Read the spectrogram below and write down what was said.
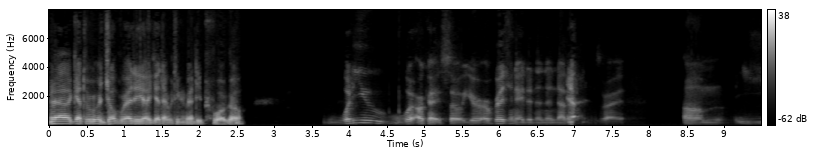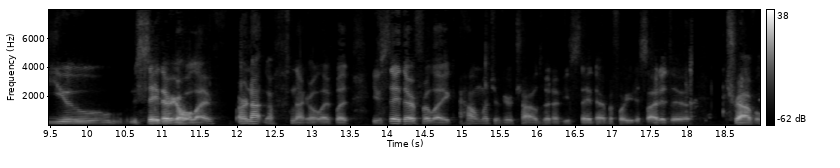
Yeah, I get a job ready, I get everything ready before I go. What do you what okay, so you're originated in the Yeah. Right? Um, you stay there your whole life, or not? Not your life, but you stayed there for like how much of your childhood have you stayed there before you decided to travel?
